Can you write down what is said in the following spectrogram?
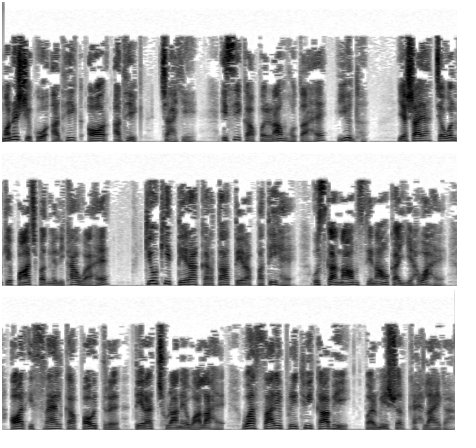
मनुष्य को अधिक और अधिक चाहिए। इसी का परिणाम होता है युद्ध। यशाया चौवन के पाँच पद में लिखा हुआ है, क्योंकि तेरा कर्ता तेरा पति है, उसका नाम सेनाओं का यहवा है, और इसराइल का पवित्र तेरा छुड़ाने वाला है, वह सारी पृथ्वी का भी परमेश्वर कहलाएगा।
